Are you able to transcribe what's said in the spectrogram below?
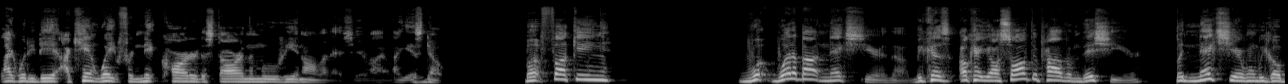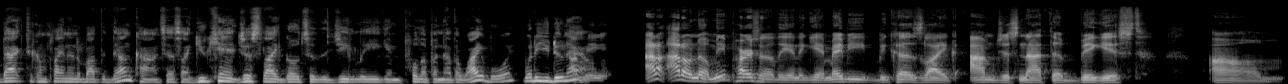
Like what he did. I can't wait for Nick Carter to star in the movie and all of that shit. Right? Like it's dope. But fucking. What what about next year though? Because okay, y'all solved the problem this year. But next year, when we go back to complaining about the dunk contest, like you can't just like go to the G League and pull up another white boy. What do you do now? I mean, I don't, I don't know. Me personally, and again, maybe because like I'm just not the biggest. Um,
